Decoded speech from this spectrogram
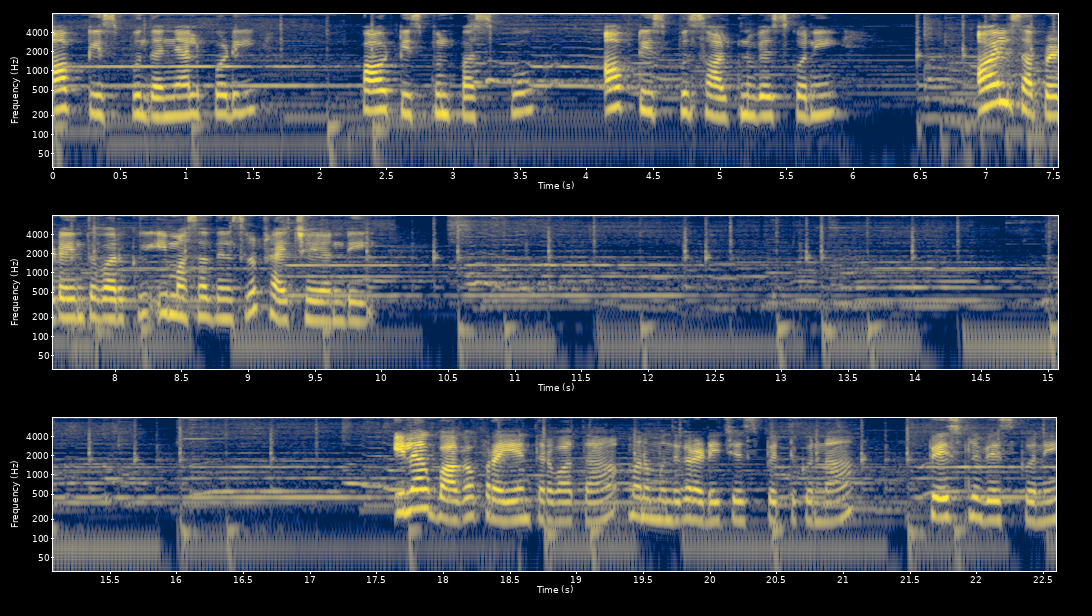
హాఫ్ టీ స్పూన్ ధనియాల పొడి పావు టీ స్పూన్ పసుపు హాఫ్ టీ స్పూన్ సాల్ట్ను వేసుకొని ఆయిల్ సపరేట్ అయ్యేంత వరకు ఈ మసాలా దినుసులు ఫ్రై చేయండి. ఇలా బాగా ఫ్రై అయిన తర్వాత మనం ముందుగా రెడీ చేసి పెట్టుకున్న పేస్ట్ని వేసుకొని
